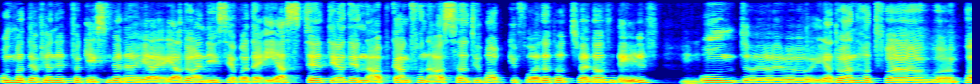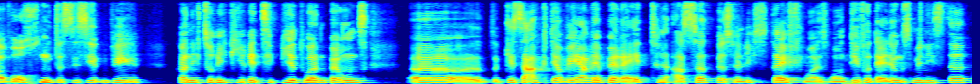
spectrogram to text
und man darf ja nicht vergessen, wer der Herr Erdogan ist. Er war der Erste, der den Abgang von Assad überhaupt gefordert hat, 2011. Mhm. Und äh, Erdogan hat vor ein paar Wochen, das ist irgendwie gar nicht so richtig rezipiert worden bei uns, äh, gesagt, er wäre bereit, Assad persönlich zu treffen. Also, und die Verteidigungsminister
